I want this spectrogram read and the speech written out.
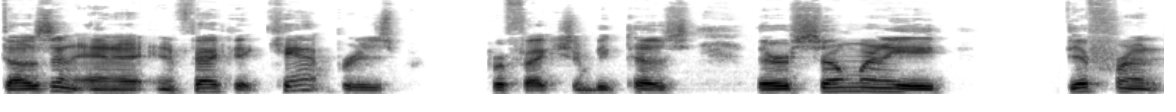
doesn't. And it, in fact, it can't produce perfection because there are so many different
